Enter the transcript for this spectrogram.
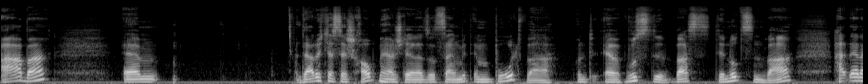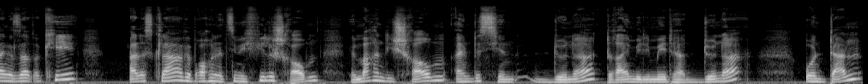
Aber ähm, dadurch, dass der Schraubenhersteller sozusagen mit im Boot war und er wusste, was der Nutzen war, hat er dann gesagt, okay, alles klar, wir brauchen jetzt ziemlich viele Schrauben. Wir machen die Schrauben ein bisschen dünner, 3 mm dünner. Und dann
